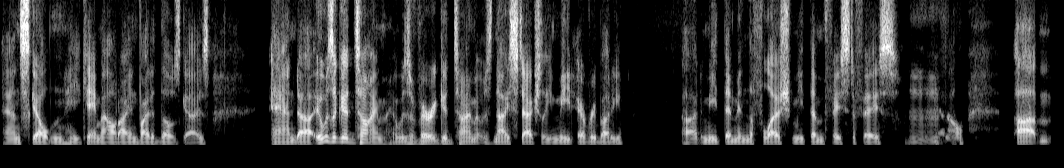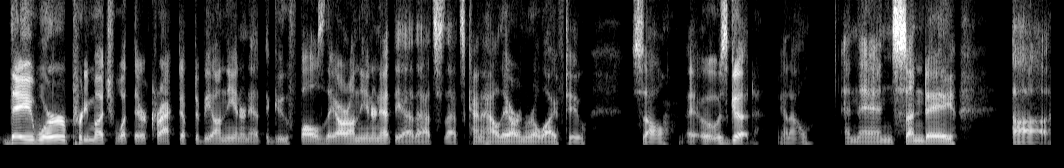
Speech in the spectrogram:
and Skelton. He came out. I invited those guys. And uh, it was a good time. It was a very good time. It was nice to actually meet everybody, uh, to meet them in the flesh, meet them face to face Mhm. you know? Uh, they were pretty much what they're cracked up to be on the internet the goofballs they are on the internet yeah that's that's kind of how they are in real life too. So it, it was good you know? And then sunday uh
